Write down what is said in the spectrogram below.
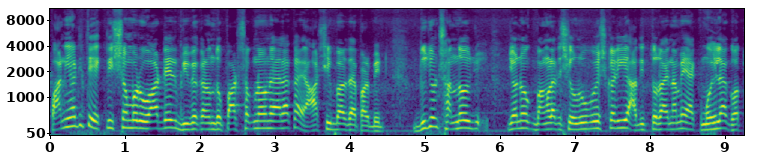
পানিহাটিতে একত্রিশ নম্বর ওয়ার্ডের বিবেকানন্দ পার্ক সংলগ্ন এলাকায় আশীর্বাদ অ্যাপার্টমেন্ট। দুজন সন্দেহজনক বাংলাদেশি অনুপ্রবেশকারী আদিত্য রায় নামে এক মহিলা গত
